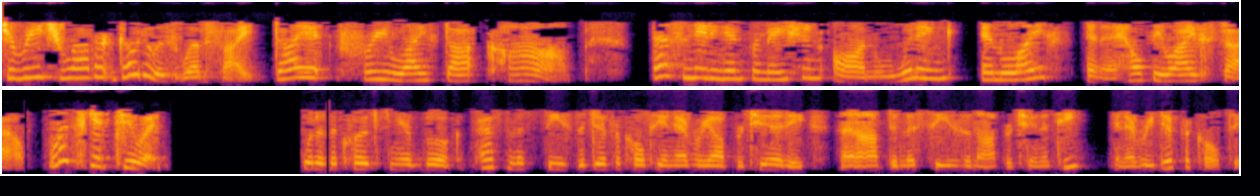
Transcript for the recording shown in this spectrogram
To reach Robert, go to his website, dietfreelife.com. Fascinating information on winning in life and a healthy lifestyle. Let's get to it. One of the quotes in your book, a pessimist sees the difficulty in every opportunity, an optimist sees an opportunity in every difficulty.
